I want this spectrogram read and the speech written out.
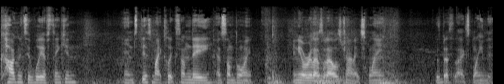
cognitive way of thinking, and this might click someday at some point, and you'll realize what I was trying to explain. As best as I explained it.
